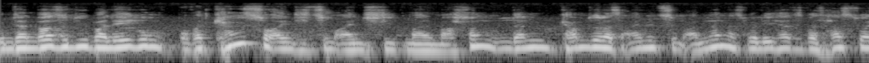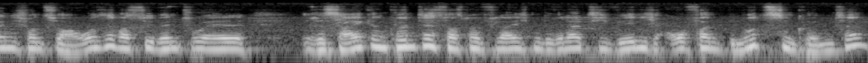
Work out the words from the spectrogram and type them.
Und dann war so die Überlegung, oh, was kannst du eigentlich zum Einstieg mal machen? Und dann kam so das eine zum anderen, dass überlegt hast, was hast du eigentlich schon zu Hause, was du eventuell recyceln könntest, was man vielleicht mit relativ wenig Aufwand benutzen könnte.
